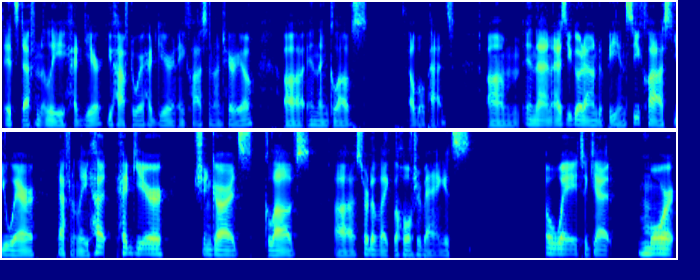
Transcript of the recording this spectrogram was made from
it's definitely headgear. You have to wear headgear in A class in Ontario, uh, and then gloves, elbow pads. Um, and then as you go down to B and C class, you wear definitely head headgear, shin guards, gloves, uh, sort of like the whole shebang. It's a way to get more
